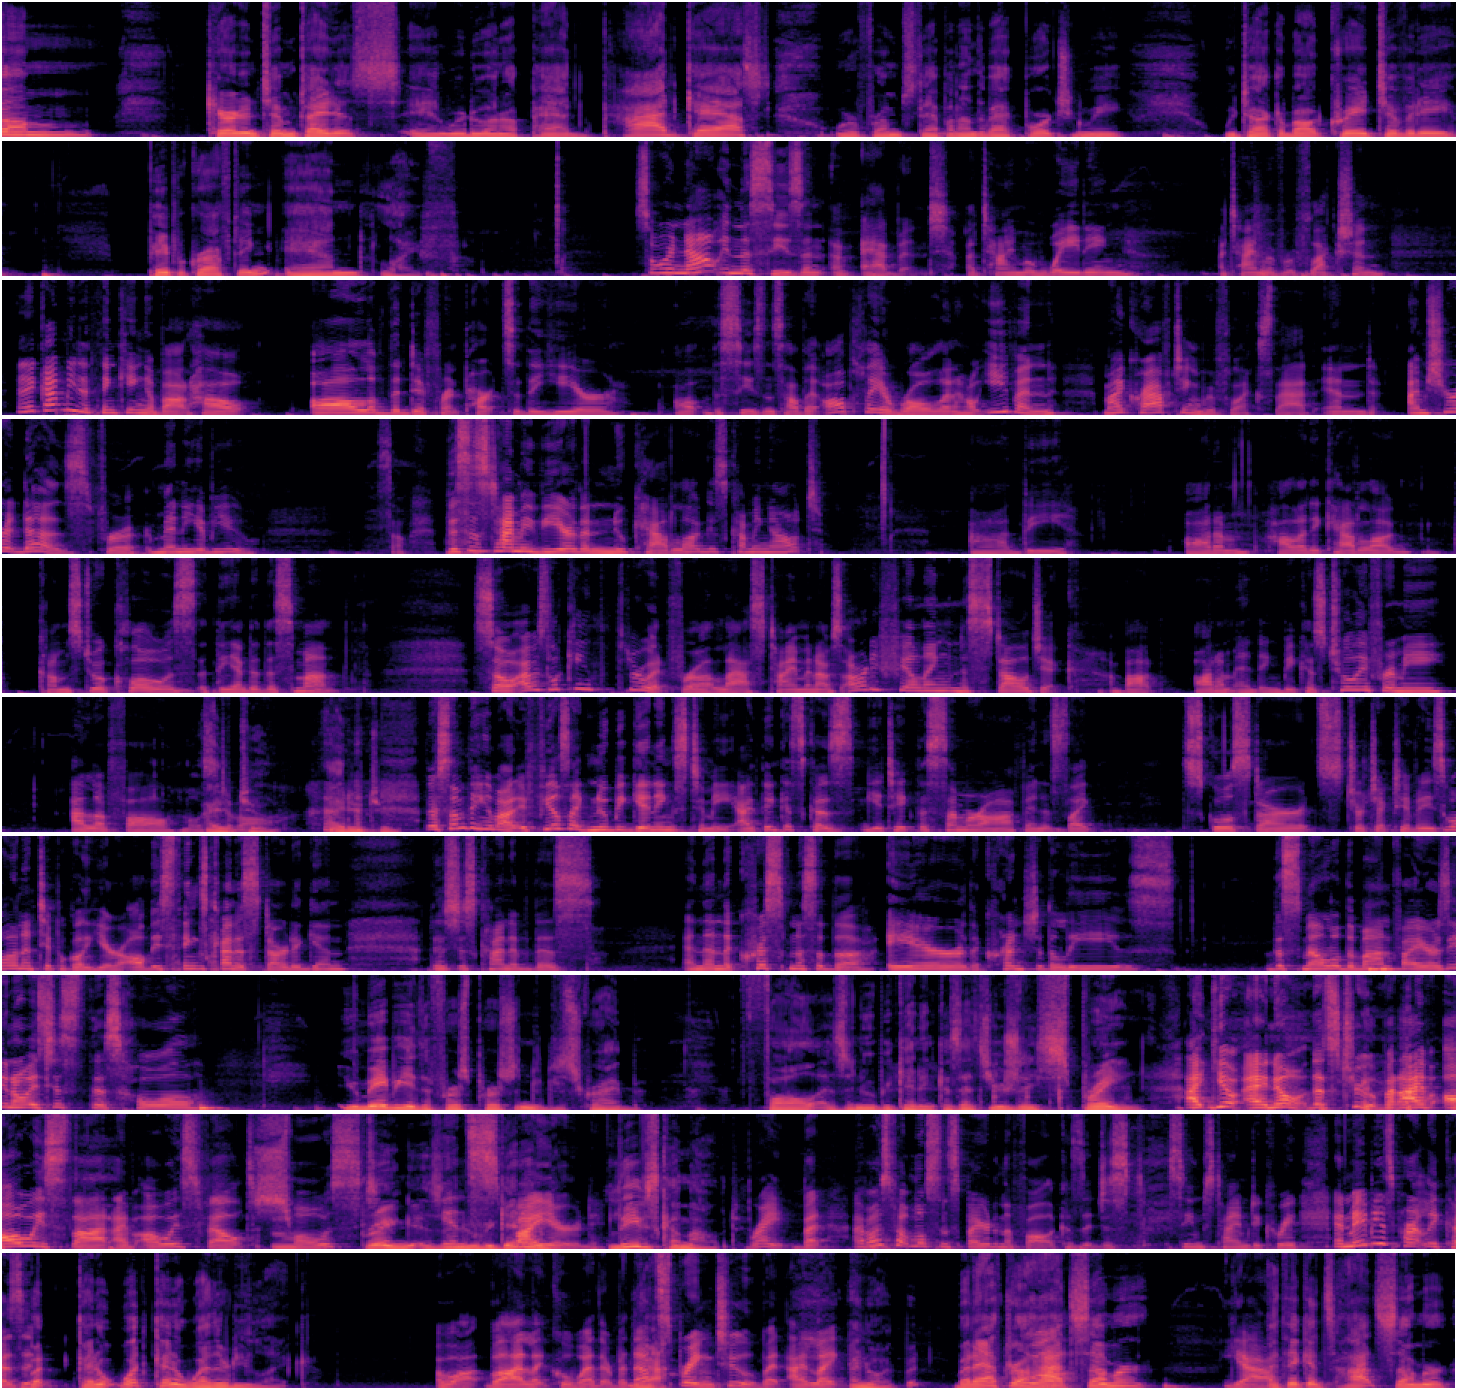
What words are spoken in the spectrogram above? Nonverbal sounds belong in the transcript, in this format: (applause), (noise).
Um, Karen and Tim Titus, and we're doing a pad podcast. We're from Stamping on the Back Porch, and we we talk about creativity, paper crafting, and life. So we're now in the season of Advent, a time of waiting, a time of reflection. And it got me to thinking about how all of the different parts of the year, all the seasons, how they all play a role, and how even my crafting reflects that. And I'm sure it does for many of you. So, this is the time of year that a new catalog is coming out. Uh, the autumn holiday catalog comes to a close at the end of this month. So, I was looking through it for a last time and I was already feeling nostalgic about autumn ending because truly for me, I love fall most I of too. (laughs) I do too. There's something about it. It feels like new beginnings to me. I think it's because you take the summer off and it's like school starts, church activities. Well, in a typical year, all these (laughs) things kind of start again. There's just kind of this, and then the crispness of the air, the crunch of the leaves, the smell of the bonfires. You know, it's just this whole. You may be the first person to describe fall as a new beginning because that's usually spring. I, you know, I know that's true, but I've (laughs) always thought, I've always felt most Spring is a new inspired. beginning. Leaves come out. Right, but I've always felt most inspired in the fall because it just seems time to create. And maybe it's partly because it. But kind of what kind of weather do you like? oh, well, well, I like cool weather, but that's Yeah. spring too. But I like, I know it, but but after Cool. a hot summer, yeah. I think it's hot summer.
